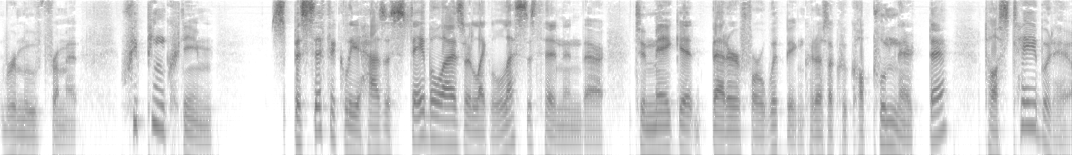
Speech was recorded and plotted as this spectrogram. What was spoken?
removed from it. Whipping cream specifically has a stabilizer like lecithin in there to make it better for whipping. 그래서 그 거품 낼 때 더 스테이블해요.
